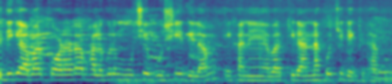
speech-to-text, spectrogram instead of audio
এদিকে আবার কড়াটা ভালো করে মুছে বসিয়ে দিলাম। এখানে আবার কি রান্না করছি দেখতে থাকুন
